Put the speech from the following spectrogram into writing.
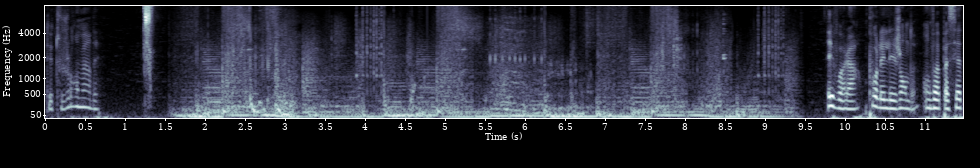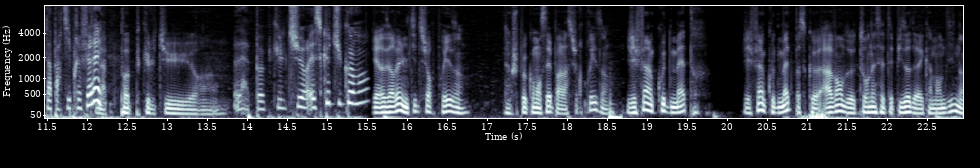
T'es toujours emmerdé. Et voilà, pour les légendes, on va passer à ta partie préférée, La pop culture. la pop culture. Est-ce que tu commences? J'ai réservé une petite surprise. Donc je peux commencer par la surprise. J'ai fait un coup de maître. J'ai fait un coup de maître parce que avant de tourner cet épisode avec Amandine,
